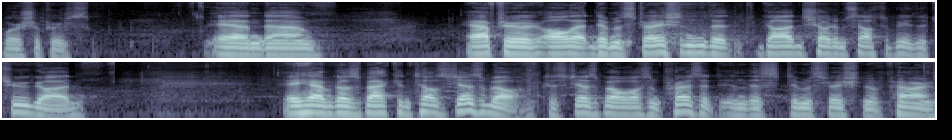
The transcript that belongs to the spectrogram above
worshippers. And um, after all that demonstration that God showed himself to be the true God, Ahab goes back and tells Jezebel, because Jezebel wasn't present in this demonstration of power.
